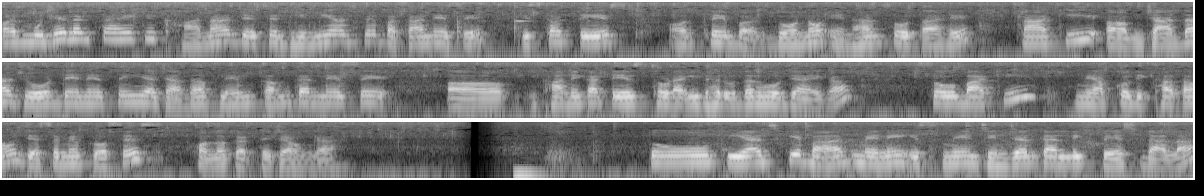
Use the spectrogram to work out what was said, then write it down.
और मुझे लगता है कि खाना जैसे धीमी आँच में पकाने से इसका टेस्ट और फ्लेवर दोनों एनहांस होता है ना कि ज़्यादा ज़ोर देने से या ज़्यादा फ्लेम कम करने से खाने का टेस्ट थोड़ा इधर उधर हो जाएगा। तो बाकी मैं आपको दिखाता हूँ, जैसे मैं प्रोसेस फॉलो करते जाऊँगा। तो प्याज के बाद मैंने इसमें जिंजर गार्लिक पेस्ट डाला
